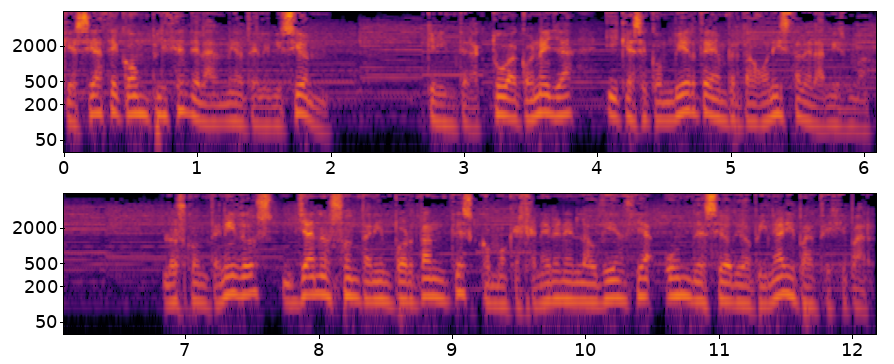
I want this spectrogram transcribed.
que se hace cómplice de la neotelevisión, que interactúa con ella y que se convierte en protagonista de la misma. Los contenidos ya no son tan importantes como que generen en la audiencia un deseo de opinar y participar.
